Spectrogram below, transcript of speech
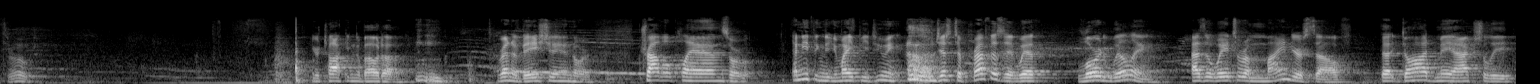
throat you're talking about a uh, renovation or travel plans or anything that you might be doing, just to preface it with, Lord willing, as a way to remind yourself that God may actually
